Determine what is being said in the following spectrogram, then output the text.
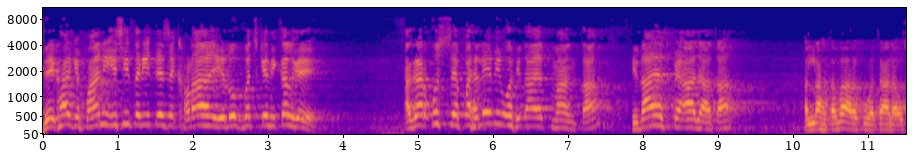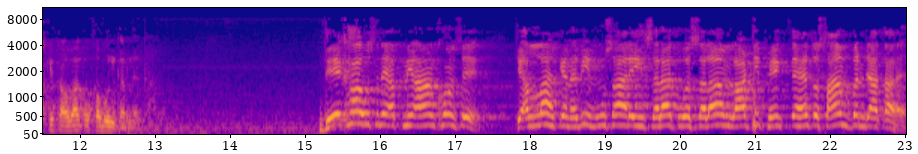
دیکھا کہ پانی اسی طریقے سے کھڑا ہے، یہ لوگ بچ کے نکل گئے۔ اگر اس سے پہلے بھی وہ ہدایت مانگتا، ہدایت پہ آ جاتا، اللہ تبارک و تعالی اس کی توبہ کو قبول کر لیتا۔ دیکھا اس نے اپنی آنکھوں سے کہ اللہ کے نبی موسا علیہ سلاۃ والسلام لاٹھی پھینکتے ہیں تو سام بن جاتا ہے۔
